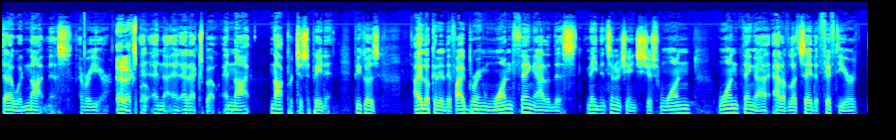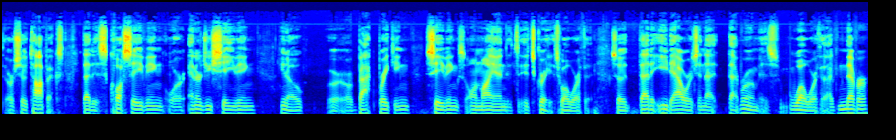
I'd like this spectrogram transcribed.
that I would not miss every year At Expo. and, and at Expo, and not not participate in because I look at it. If I bring one thing out of this maintenance interchange, just one one thing out of let's say the fifty or or so topics that is cost saving or energy saving, you know. Or, or back breaking savings on my end, it's it's great. It's well worth it. So that eight hours in that, that room is well worth it. I've never,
